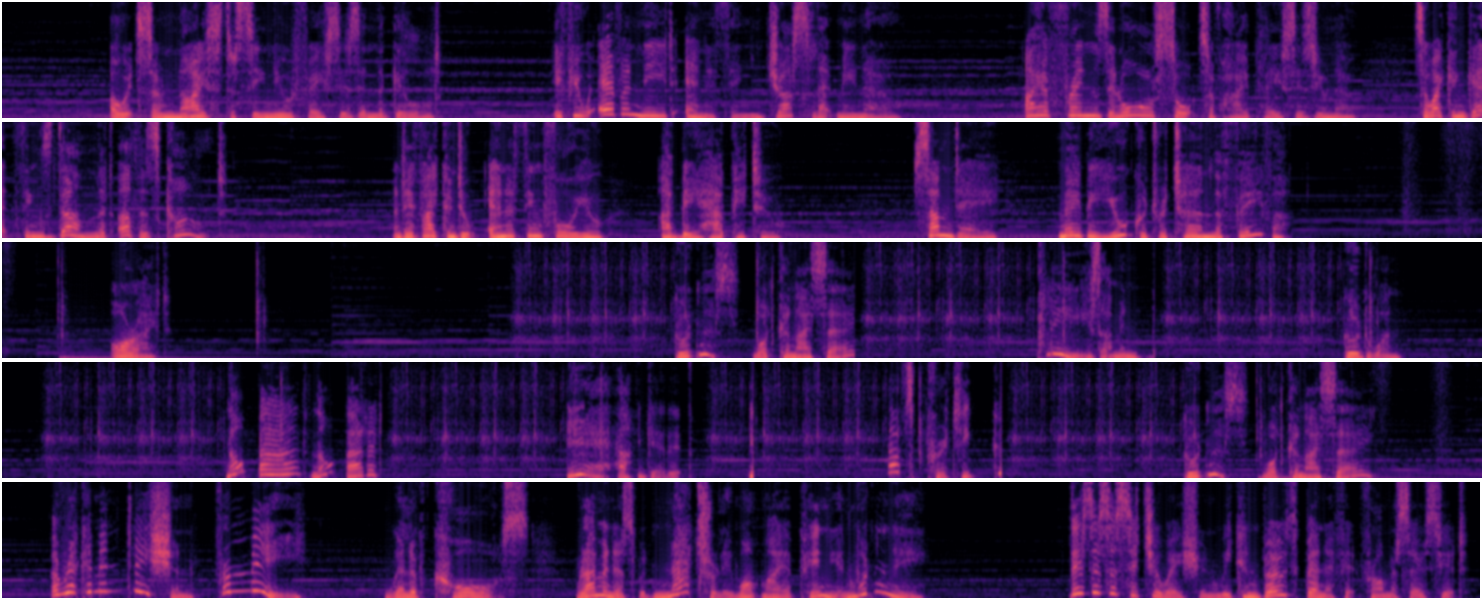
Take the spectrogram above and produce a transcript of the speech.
Oh, it's so nice to see new faces in the guild. If you ever need anything, just let me know. I have friends in all sorts of high places, you know, so I can get things done that others can't. And if I can do anything for you, I'd be happy to. Someday, maybe you could return the favor. All right. Goodness, what can I say? Please, I'm in. Good one. Not bad, not bad at. Yeah, I get it. That's pretty good. Goodness, what can I say? A recommendation from me? Well, of course. Raminus would naturally want my opinion, wouldn't he? This is a situation we can both benefit from, Associate.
